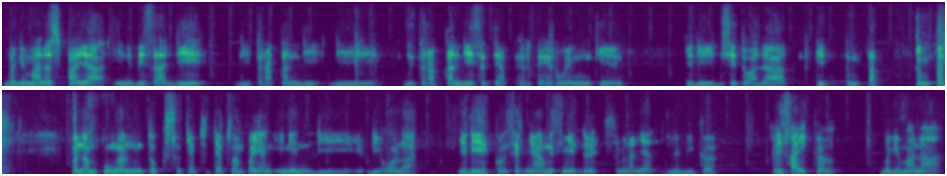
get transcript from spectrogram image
bagaimana supaya ini bisa di diterapkan di, di diterapkan di setiap RT RW mungkin. Jadi di situ ada di tempat tempat penampungan untuk setiap-setiap sampah yang ingin di, diolah. Jadi konsepnya mesinnya itu sebenarnya lebih ke recycle. Bagaimana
